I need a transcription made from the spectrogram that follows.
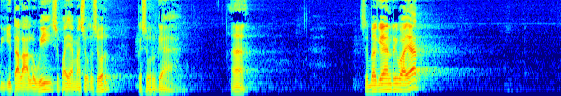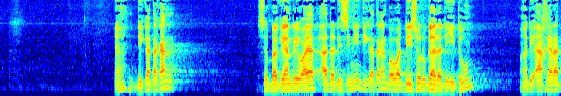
kita lalui supaya masuk ke surga ke surga. Nah, sebagian riwayat ya, dikatakan sebagian riwayat ada di sini dikatakan bahwa di surga tadi itu eh, di akhirat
